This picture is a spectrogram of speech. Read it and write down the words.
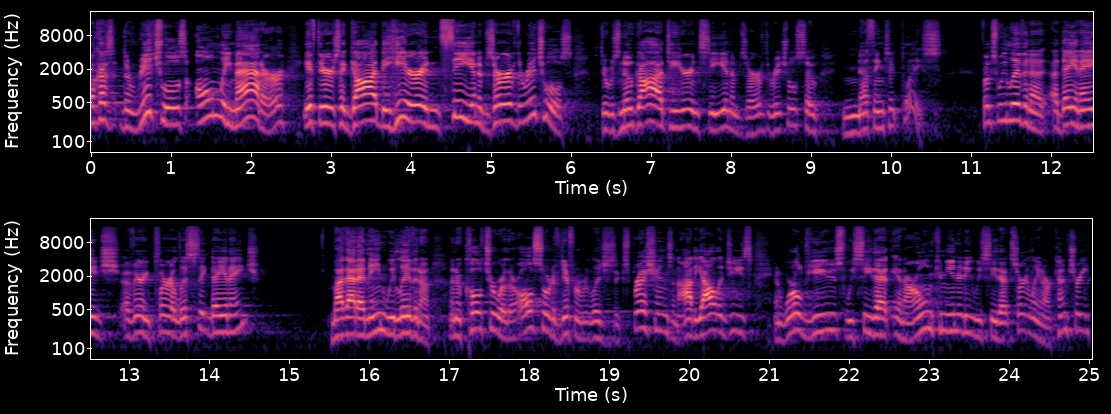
Because the rituals only matter if there's a God to hear and see and observe the rituals. But there was no God to hear and see and observe the rituals, so nothing took place. Folks, we live in a, a day and age, a very pluralistic day and age. By that I mean we live in a, in a culture where there are all sort of different religious expressions and ideologies and worldviews. We see that in our own community. We see that certainly in our country.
